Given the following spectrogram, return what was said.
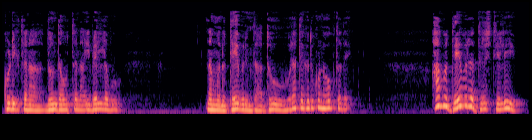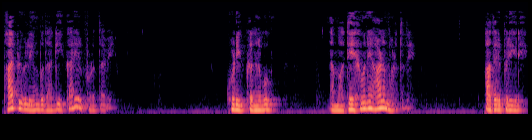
ಕುಡಿತನ, ದುಂದೌತನ ಇವೆಲ್ಲವೂ ನಮ್ಮನ್ನು ದೇವರಿಂದ ದೂರ ತೆಗೆದುಕೊಂಡು ಹೋಗುತ್ತದೆ ಹಾಗೂ ದೇವರ ದೃಷ್ಟಿಯಲ್ಲಿ ಪಾಪಿಗಳು ಎಂಬುದಾಗಿ ಕರೆಯಲ್ಪಡುತ್ತವೆ. ಕುಡಿಯುವ ನಮ್ಮ ದೇಹವನ್ನೇ ಹಾಳು ಮಾಡುತ್ತದೆ. ಆದರೆ ಪ್ರಿಯರಿ,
